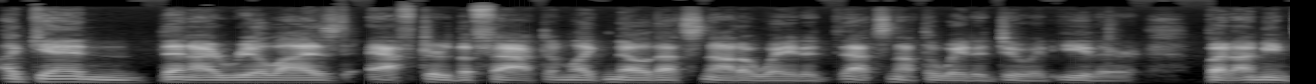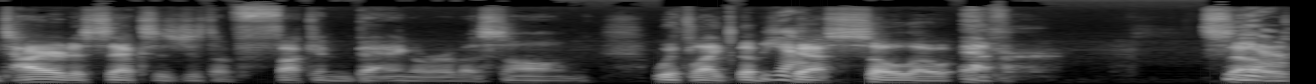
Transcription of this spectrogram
again then i realized after the fact. I'm like no that's not a way to that's not the way to do it either. But i mean tired of sex is just a fucking banger of a song with like the Yeah. best solo ever. So Yeah.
